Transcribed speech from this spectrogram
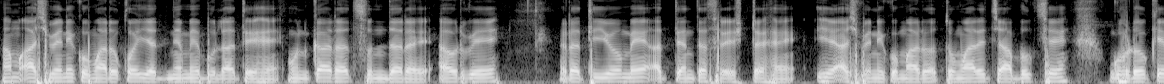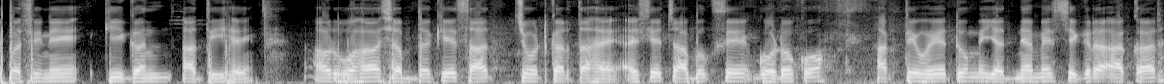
हम अश्विनी कुमारों को यज्ञ में बुलाते हैं। उनका रथ सुंदर है और वे रथियों में अत्यंत श्रेष्ठ है। ये अश्विनी कुमारों, तुम्हारे चाबुक से घोड़ों के पसीने की गंध आती है। और वह शब्द के साथ चोट करता है। ऐसे चाबुक से घोड़ों को हाँकते हुए तुम यज्ञ में शीघ्र आकर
